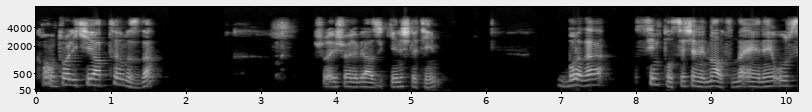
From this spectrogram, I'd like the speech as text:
Kontrol 2 yaptığımızda şurayı şöyle birazcık genişleteyim. Burada Simple seçeneğinin altında ENUS,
